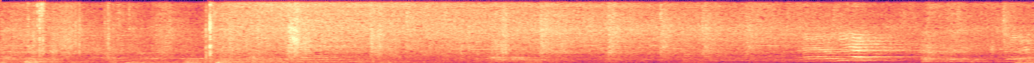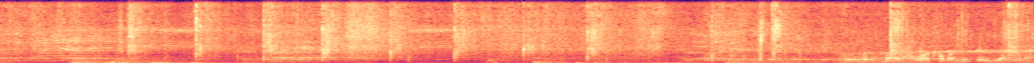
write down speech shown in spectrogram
बाहर हवा खावा निकली थोड़ा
